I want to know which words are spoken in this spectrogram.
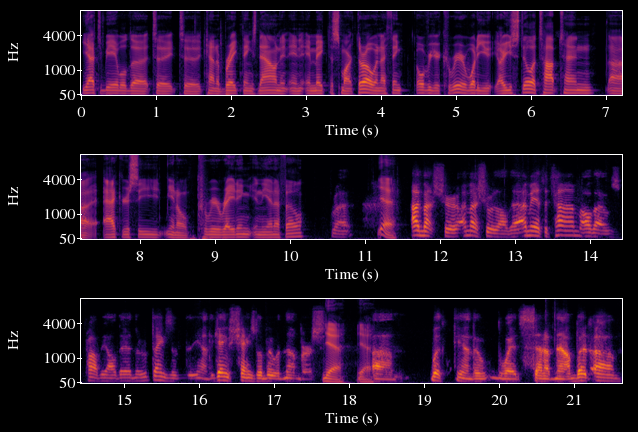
you have to be able to to, to kind of break things down and, and, and make the smart throw. And I think over your career, what are you are you still a top 10 uh, accuracy you know career rating in the NFL? Right. Yeah. I'm not sure. I'm not sure with all that. I mean, at the time, all that was probably all there. The things, that, you know, the game's changed a little bit with numbers. Yeah. Yeah. Um, with you know the, the way it's set up now, but um,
